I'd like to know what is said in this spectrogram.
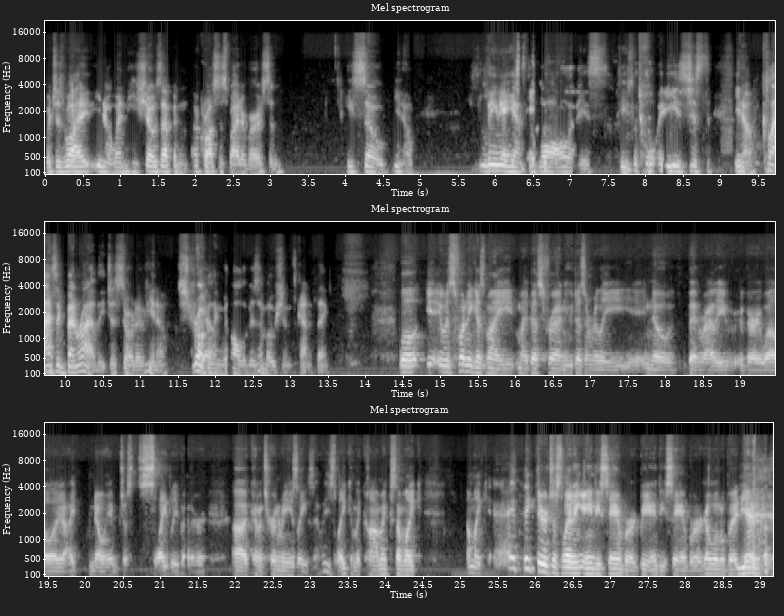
which is why, you know, when he shows up in across the Spider-Verse and he's so, you know, leaning against the wall and he's he's to- he's just, you know, classic Ben Riley, just sort of, you know, struggling with all of his emotions kind of thing. Well, it, it was funny because my my best friend, who doesn't really know Ben Riley very well, I, know him just slightly better. Uh, kind of turned to me. He's like, "Is that what he's like in the comics?" I'm like, "I'm like, I think they're just letting Andy Samberg be Andy Samberg a little bit." Yeah,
